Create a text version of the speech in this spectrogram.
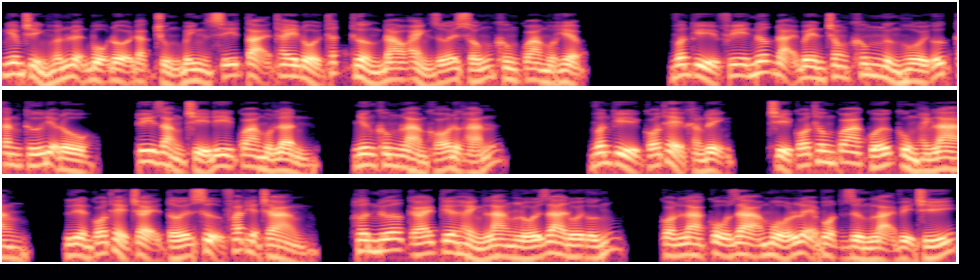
nghiêm chỉnh huấn luyện bộ đội đặc chủng binh sĩ tại thay đổi thất thường đao ảnh dưới sống không qua một hiệp. Vân Kỳ phi nước đại bên trong không ngừng hồi ức căn cứ địa đồ, tuy rằng chỉ đi qua một lần, nhưng không làm khó được hắn. Vân Kỳ có thể khẳng định, chỉ có thông qua cuối cùng hành lang, liền có thể chạy tới sự phát hiện tràng, hơn nữa cái kia hành lang lối ra đối ứng, còn là cổ dạ mổ lệ bột dừng lại vị trí,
